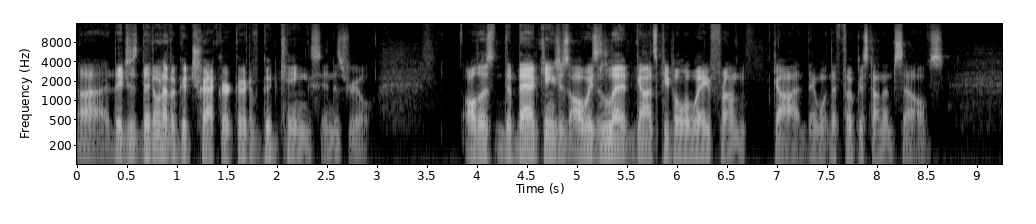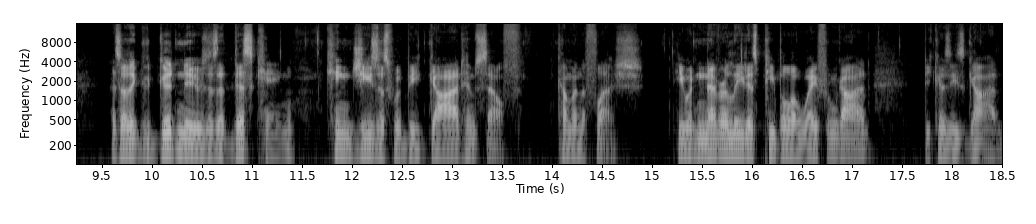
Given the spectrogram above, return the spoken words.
Uh, they just they don't have a good track record of good kings in Israel. All those the bad kings just always led God's people away from God. They they focused on themselves. And so the, the good news is that this king, King Jesus, would be God Himself, come in the flesh. He would never lead his people away from God because he's God.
